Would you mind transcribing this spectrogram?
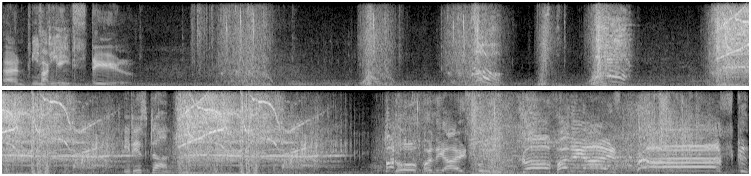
And packing Indeed. steel. It is done. Go for the eyes, Boo! Go for the eyes! Rusk!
